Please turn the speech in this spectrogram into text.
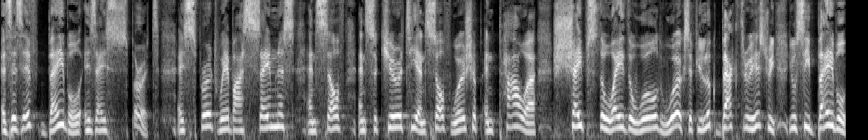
It's as if Babel is a spirit, a spirit whereby sameness and self and security and self worship and power shapes the way the world works. If you look back through history, you'll see Babel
